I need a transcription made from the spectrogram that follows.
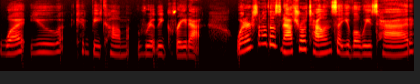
what you can become really great at. What are some of those natural talents that you've always had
